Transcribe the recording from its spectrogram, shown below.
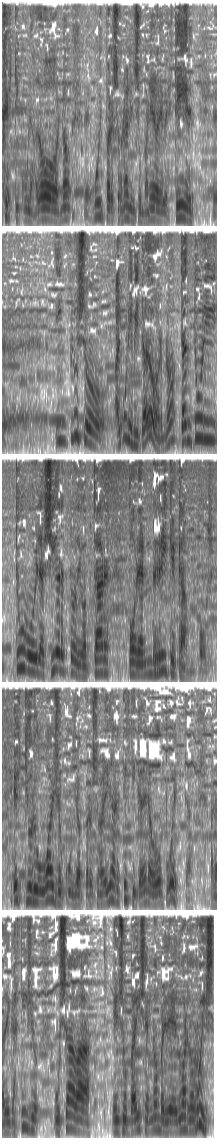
gesticulador. Eh, muy personal en su manera de vestir, eh, incluso algún imitador, ¿no? Tanturi tuvo el acierto de optar por Enrique Campos, este uruguayo cuya personalidad artística era opuesta a la de Castillo, usaba en su país el nombre de Eduardo Ruiz,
